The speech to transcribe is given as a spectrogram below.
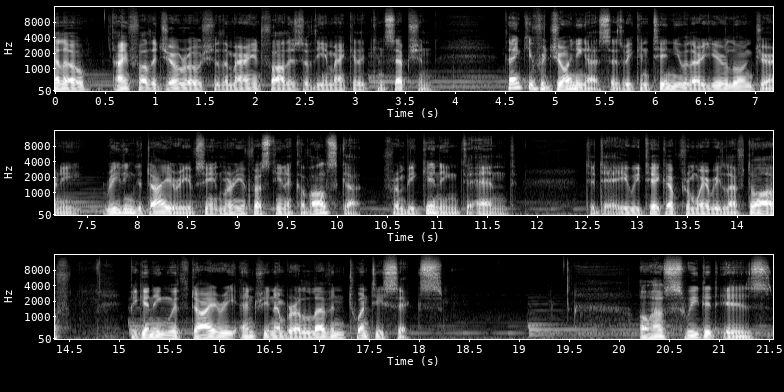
Hello, I'm Father Joe Roesch of the Marian Fathers of the Immaculate Conception. Thank you for joining us as we continue with our year long journey reading the diary of St. Maria Faustina Kowalska from beginning to end. Today we take up from where we left off, beginning with diary entry number 1126. Oh, how sweet it is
